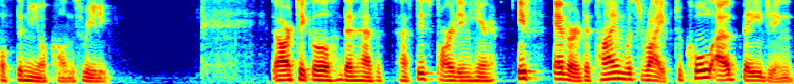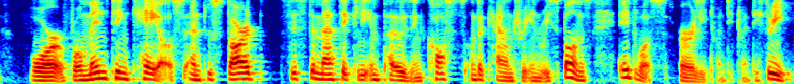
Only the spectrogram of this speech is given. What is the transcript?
of the neocons really. The article then has has this part in here. If ever the time was ripe to call out Beijing for fomenting chaos and to start systematically imposing costs on the country in response, it was early 2023.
